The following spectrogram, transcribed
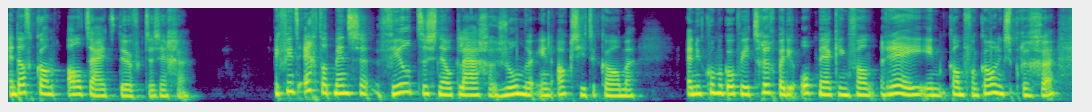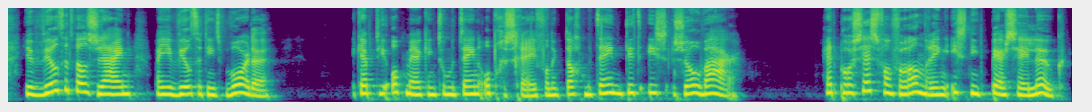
En dat kan altijd, durf ik te zeggen. Ik vind echt dat mensen veel te snel klagen zonder in actie te komen. En nu kom ik ook weer terug bij die opmerking van Ray in Kamp van Koningsbrugge. Je wilt het wel zijn, maar je wilt het niet worden. Ik heb die opmerking toen meteen opgeschreven, want ik dacht meteen, dit is zo waar. Het proces van verandering is niet per se leuk.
